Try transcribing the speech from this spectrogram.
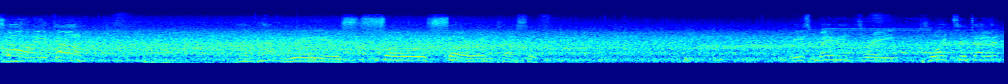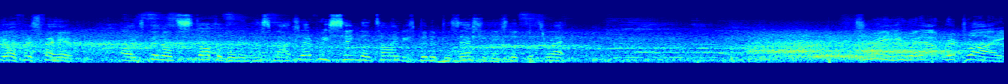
surely done! And that really is so, so impressive. He's made it three. Quite a day at the office for him. Oh, he's been unstoppable in this match. Every single time he's been in possession, he's looked a threat. Three without reply.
